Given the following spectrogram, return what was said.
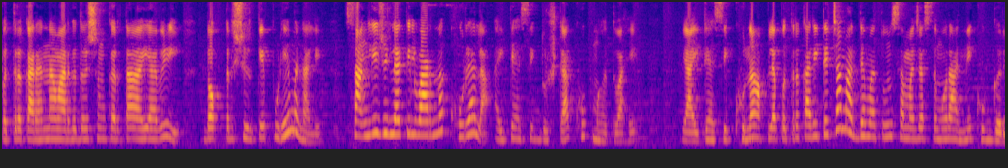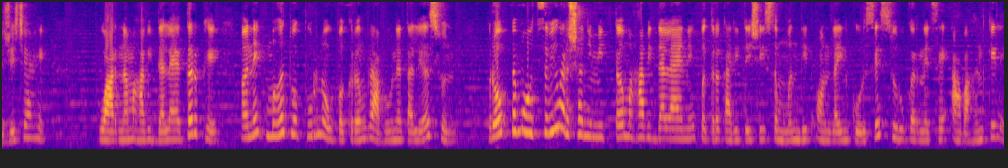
पत्रकारांना मार्गदर्शन करता यावेळी डॉक्टर शिर्के पुढे म्हणाले सांगली जिल्ह्यातील वारणा खोऱ्याला ऐतिहासिकदृष्ट्या खूप महत्त्व आहे. या ऐतिहासिक खुणा आपल्या पत्रकारितेच्या माध्यमातून समाजासमोर आणणे खूप गरजेचे आहे. वारणा महाविद्यालयातर्फे अनेक महत्त्वपूर्ण उपक्रम राबवण्यात आले असून रौप्य महोत्सवी वर्षानिमित्त महाविद्यालयाने पत्रकारितेशी संबंधित ऑनलाईन कोर्सेस सुरू करण्याचे आवाहन केले.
